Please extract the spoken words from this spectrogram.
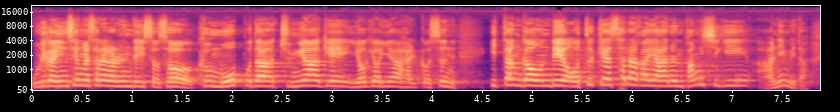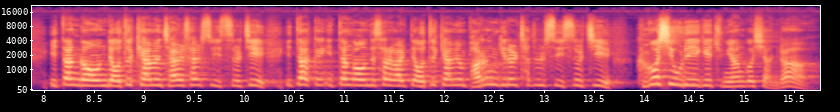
우리가 인생을 살아가는 데 있어서 그 무엇보다 중요하게 여겨야 할 것은 이 땅 가운데 어떻게 살아가야 하는 방식이 아닙니다. 이 땅 가운데 어떻게 하면 잘 살 수 있을지, 이 땅, 이 땅 가운데 살아갈 때 어떻게 하면 바른 길을 찾을 수 있을지, 그것이 우리에게 중요한 것이 아니라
